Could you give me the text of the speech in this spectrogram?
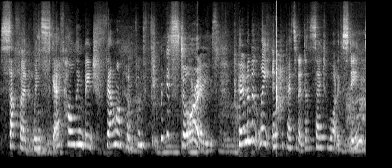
suffered when scaffolding bench fell on him from three stories. Permanently incapacitated. Does it say to what extent?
